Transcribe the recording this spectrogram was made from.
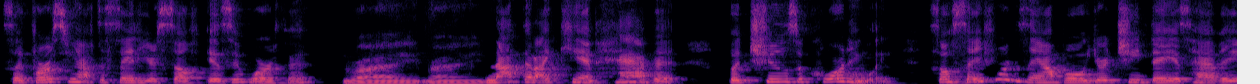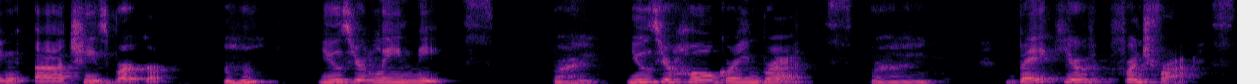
So first you have to say to yourself, is it worth it? Right, right. Not that I can't have it, but choose accordingly. So right. say for example, your cheat day is having a cheeseburger. Mm-hmm. Use your lean meats. Right. Use your whole grain breads. Right. Bake your french fries.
